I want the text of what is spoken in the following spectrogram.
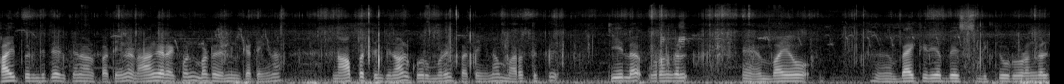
காய்ப்பு இருந்துகிட்டே இருக்கிறனால பார்த்தீங்கன்னா நாங்கள் ரெக்கமெண்ட் பண்ணுறது என்னென்னு கேட்டிங்கன்னா நாற்பத்தஞ்சு நாளுக்கு ஒரு முறை பார்த்திங்கன்னா மரத்துக்கு கீழே உரங்கள் பயோ பாக்டீரியா பேஸ் லிக்யூட் உரங்கள்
